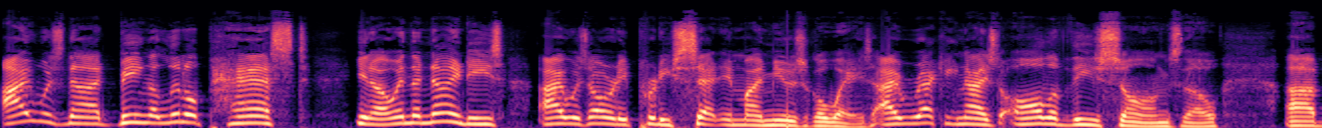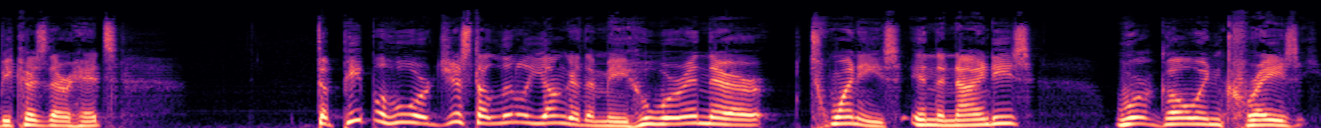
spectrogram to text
I was not being a little past. You know, in the 90s, I was already pretty set in my musical ways. I recognized all of these songs, though, uh, because they're hits. The people who were just a little younger than me, who were in their 20s in the 90s, were going crazy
